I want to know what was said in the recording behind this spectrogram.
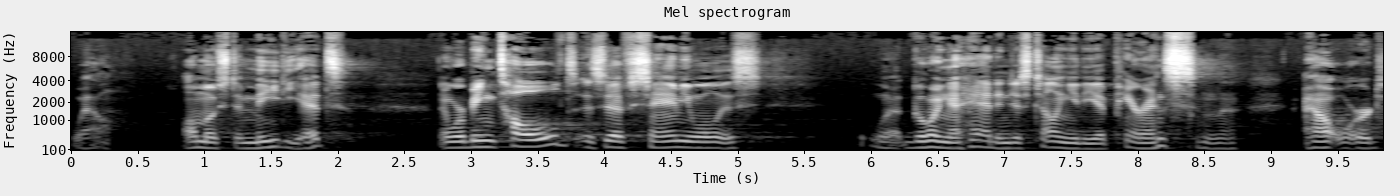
well, almost immediate. And we're being told as if Samuel is going ahead and just telling you the appearance and the outward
